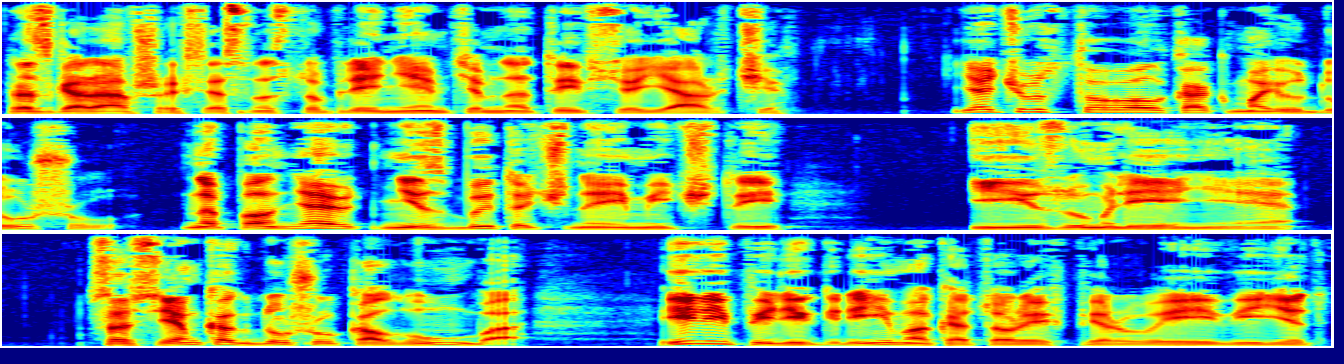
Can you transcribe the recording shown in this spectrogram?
разгоравшихся с наступлением темноты все ярче. Я чувствовал, как мою душу наполняют несбыточные мечты и изумление, совсем как душу Колумба или Пилигрима, который впервые видит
